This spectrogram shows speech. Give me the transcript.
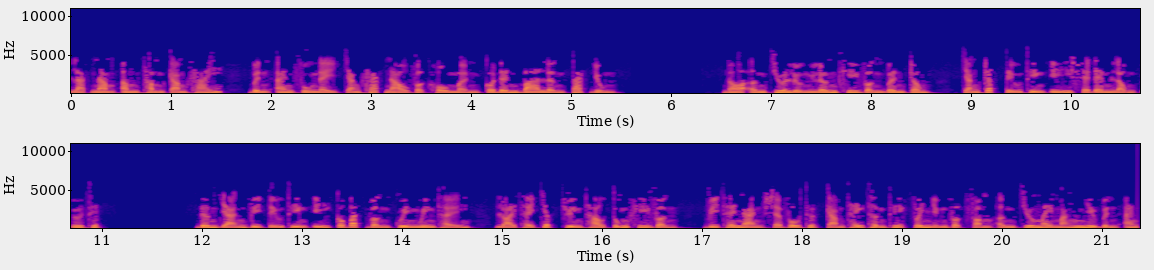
Lạc Nam âm thầm cảm khái, bình an phù này chẳng khác nào vật hộ mệnh có đến ba lần tác dụng. Nó ẩn chứa lượng lớn khí vận bên trong, chẳng trách tiểu thiên ý sẽ đem lòng ưa thích. Đơn giản vì tiểu thiên ý có bách vận quy nguyên thể, loại thể chất chuyên thao túng khí vận, vì thế nàng sẽ vô thức cảm thấy thân thiết với những vật phẩm ẩn chứa may mắn như bình an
